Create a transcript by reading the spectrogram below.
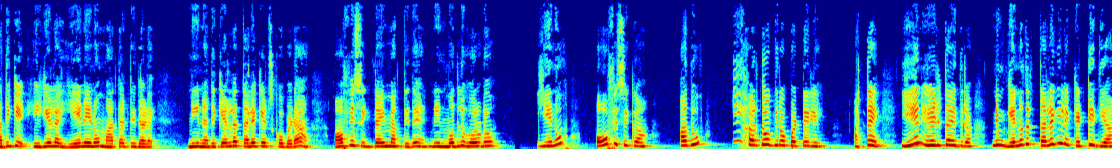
ಅದಕ್ಕೆ ಹೀಗೆಲ್ಲ ಏನೇನೋ ಮಾತಾಡ್ತಿದ್ದಾಳೆ. ನೀನು ಅದಕ್ಕೆಲ್ಲ ತಲೆ ಕೆಡ್ಸ್ಕೋಬೇಡ. ಆಫೀಸಿಗೆ ಟೈಮ್ ಆಗ್ತಿದೆ. ನೀನು ಮೊದಲು ಹೊರಡು. ಏನು? ಆಫೀಸಿಗ? ಅದು ಈ ಹರಿದೋಗಿರೋ ಬಟ್ಟೆಲಿ. ಅತ್ತೆ, ಏನು ಹೇಳ್ತಾ ಇದ್ದೀರಾ? ನಿಮ್ಗೇನಾದ್ರೂ ತಲೆಗಿಲೆ ಕೆಟ್ಟಿದ್ಯಾ?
